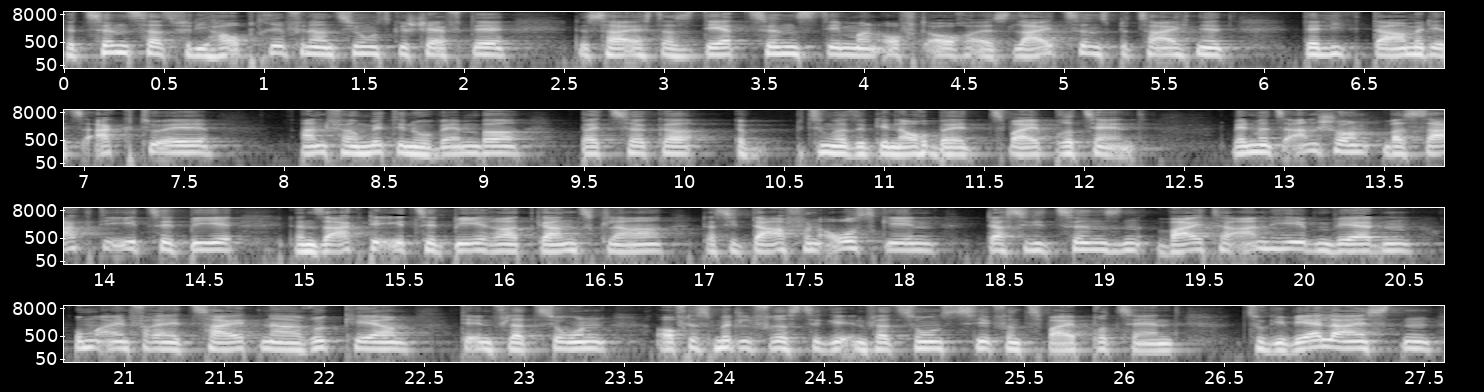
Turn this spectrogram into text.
Der Zinssatz für die Hauptrefinanzierungsgeschäfte, das heißt, dass der Zins, den man oft auch als Leitzins bezeichnet, der liegt damit jetzt aktuell Anfang Mitte November bei circa, äh, beziehungsweise genau bei zwei Prozent. Wenn wir uns anschauen, was sagt die EZB, dann sagt der EZB-Rat ganz klar, dass sie davon ausgehen, dass sie die Zinsen weiter anheben werden, um einfach eine zeitnahe Rückkehr der Inflation auf das mittelfristige Inflationsziel von zwei Prozent zu gewährleisten.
